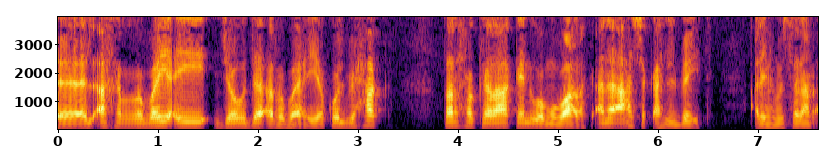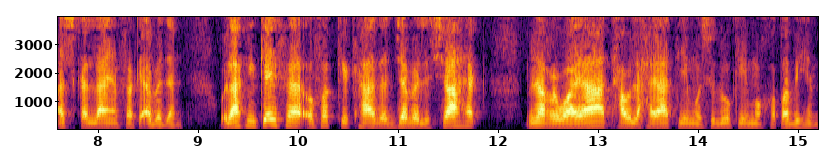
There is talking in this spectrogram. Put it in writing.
آه، الأخ الربيعي جودة الربيعي يقول بحق طرحك راق ومبارك. أنا أعشق أهل البيت. عليهم السلام. عشقا لا ينفك أبدا. ولكن كيف أفكك هذا الجبل الشاهق من الروايات حول حياتهم وسلوكهم وخطبهم؟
